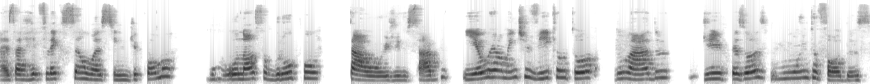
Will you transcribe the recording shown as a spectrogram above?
essa reflexão, assim, de como o nosso grupo tá hoje, sabe? E eu realmente vi que eu tô do lado de pessoas muito fodas.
